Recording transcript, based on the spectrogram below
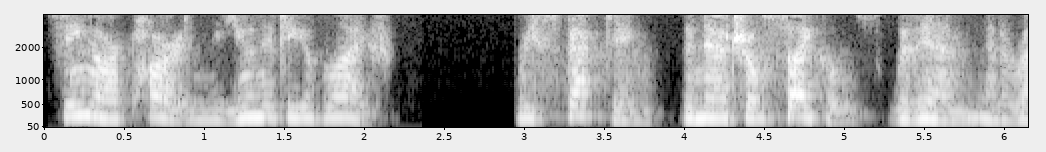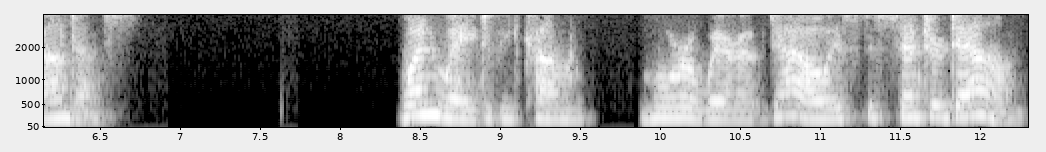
seeing our part in the unity of life, respecting the natural cycles within and around us. One way to become more aware of Tao is to center down.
